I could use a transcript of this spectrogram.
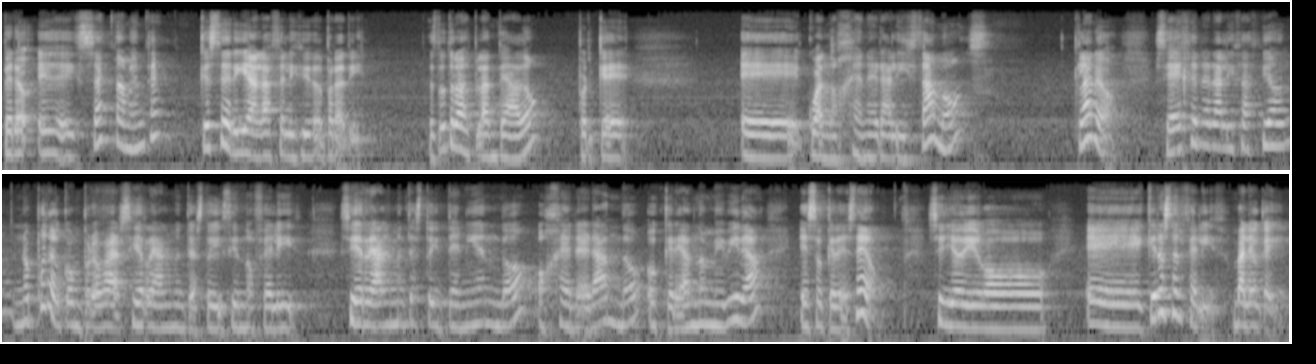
pero eh, exactamente, ¿qué sería la felicidad para ti? ¿Esto te lo has planteado? Porque eh, cuando generalizamos, claro, si hay generalización, no puedo comprobar si realmente estoy siendo feliz, si realmente estoy teniendo o generando o creando en mi vida eso que deseo. Si yo digo, quiero ser feliz, vale, ok,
